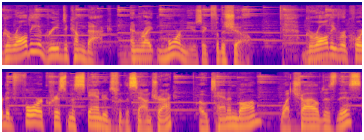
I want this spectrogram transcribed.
Guaraldi agreed to come back and write more music for the show. Guaraldi recorded four Christmas standards for the soundtrack O Tannenbaum, What Child Is This,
